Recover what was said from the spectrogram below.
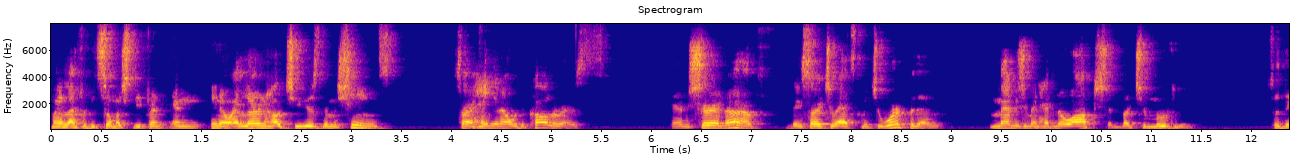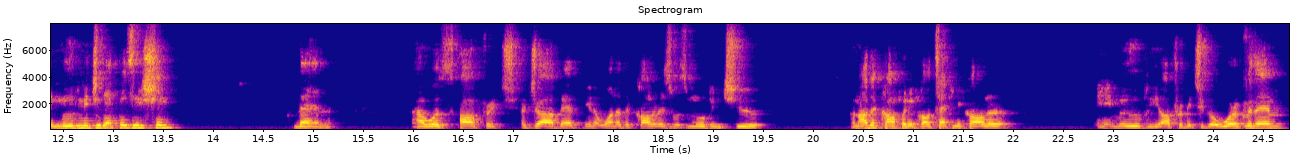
my life would be so much different. And you know, I learned how to use the machines. Started hanging out with the colorists, and sure enough, they started to ask me to work with them. Management had no option but to move me. So they moved me to that position. Then I was offered a job at, you know, one of the colorists was moving to another company called Technicolor. He moved, he offered me to go work with him.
